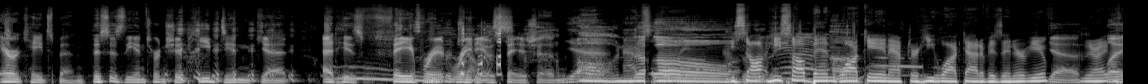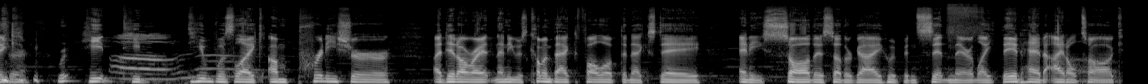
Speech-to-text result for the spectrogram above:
Eric hates Ben. This is the internship he didn't get at his favorite radio station. Yeah. Oh, no. absolutely. He saw he saw Ben Um, walk in after he walked out of his interview. Yeah, Right. like Sure. he he he was like, I'm pretty sure I did all right. And then he was coming back to follow up the next day and he saw this other guy who had been sitting there. Like they had had idle talk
